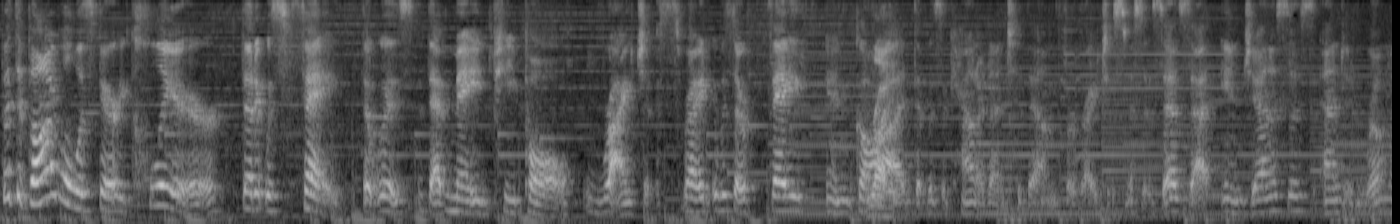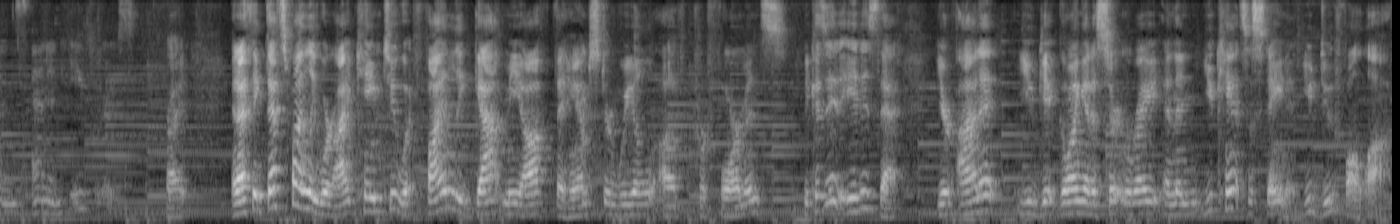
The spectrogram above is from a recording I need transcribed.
But the Bible was very clear that it was faith that was that made people righteous, right? It was their faith in God Right. that was accounted unto them for righteousness. It says that in Genesis and in Romans and in Hebrews. right? And I think that's finally where I came to. What finally got me off the hamster wheel of performance, because it, it is that. You're on it, you get going at a certain rate, and then you can't sustain it. You do fall off.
